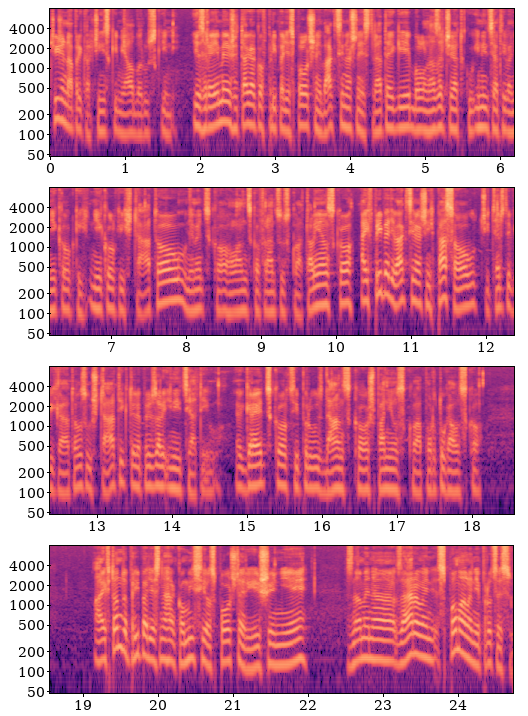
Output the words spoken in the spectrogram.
čiže napríklad čínskymi alebo ruskými. Je zrejme, že tak ako v prípade spoločnej vakcinačnej stratégie bolo na začiatku iniciatíva niekoľkých, niekoľkých štátov, Nemecko, Holandsko, Francúzsko a Taliansko, aj v prípade vakcinačných pasov či certifikátov sú štáty, ktoré prevzali iniciatívu. Grécko, Cyprus, Dánsko, Španielsko a Portugalsko. Aj v tomto prípade snaha komisie o spoločné riešenie znamená zároveň spomalenie procesu,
